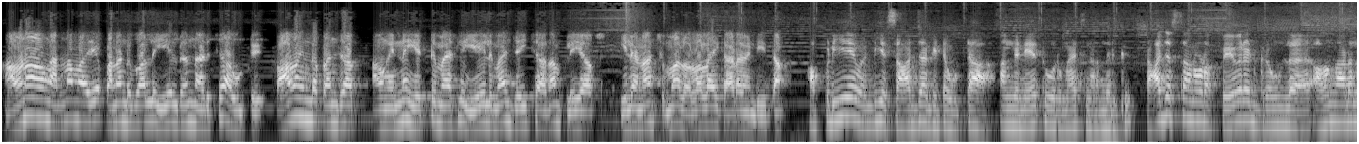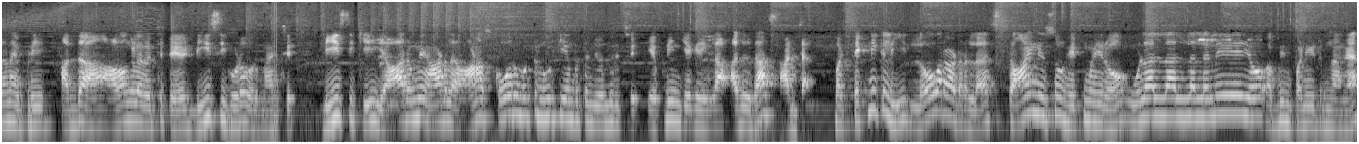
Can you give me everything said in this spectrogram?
அவனும் அவங்க அண்ணன் மாதிரியே பன்னெண்டு பால்ல ஏழு ரன் அடிச்சு அவுட் பாவம் இந்த பஞ்சாப். அவங்க என்ன எட்டு மேட்ச்ல ஏழு மேட்ச் ஜெயிச்சாதான் பிளே ஆஃப் இல்லைன்னா சும்மா லொலலாய்க்கு ஆட வேண்டியதுதான். அப்படியே வண்டியை சார்ஜா கிட்ட விட்டா அங்க நேத்து ஒரு மேட்ச் நடந்திருக்கு. ராஜஸ்தானோட ஃபேவரட் கிரவுண்ட்ல அவங்க ஆடலன்னா எப்படி? அதான் அவங்கள வச்சுட்டு டிசி கூட ஒரு மேட்ச் டிசிக்கு யாருமே ஆடல. ஆனா ஸ்கோர் மட்டும் நூத்தி எண்பத்தஞ்சு வந்துருச்சு. எப்படின்னு கேக்குறீங்களா? அதுதான் சார்ஜா. பட் டெக்னிக்கலி லோவர் ஆர்டர்ல ஸ்டாயினிஸும் ஹெட்மயரும் உலல்லலேயோ அப்படின்னு பண்ணிட்டு இருந்தாங்க.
